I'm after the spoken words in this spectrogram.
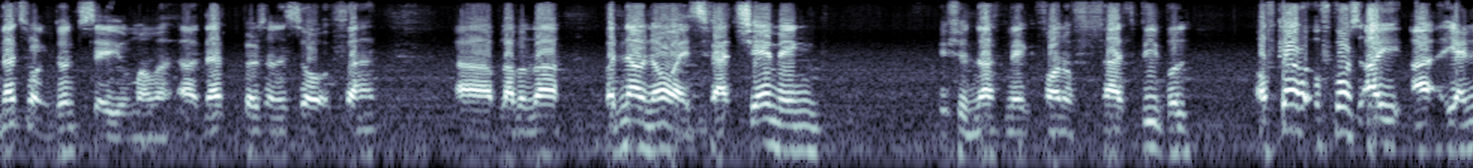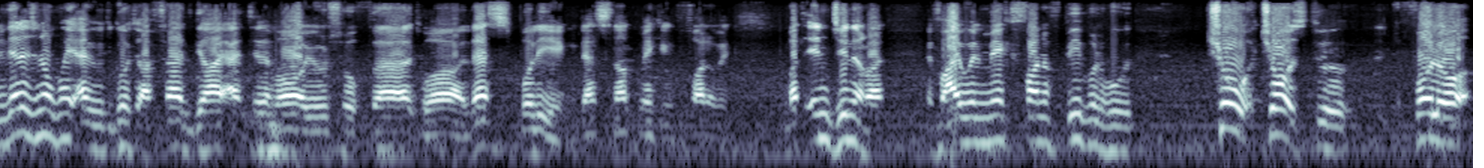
That's wrong. Don't say your mama. Uh, that person is so fat. Uh, blah blah blah. But now, no, it's fat shaming. You should not make fun of fat people. Of course, of course, I, I يعني there is no way I would go to a fat guy and tell him, "Oh, you're so fat." Wow, that's bullying. That's not making fun of it. But in general, if I will make fun of people who cho- chose to follow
